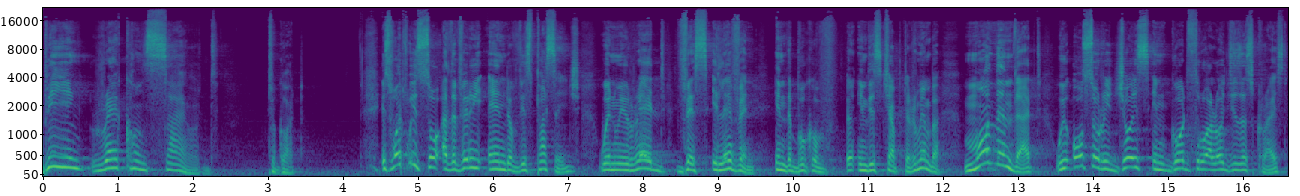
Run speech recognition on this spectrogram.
being reconciled to God. It's what we saw at the very end of this passage when we read verse 11 in the book of uh, in this chapter. Remember, more than that, we also rejoice in God through our Lord Jesus Christ,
